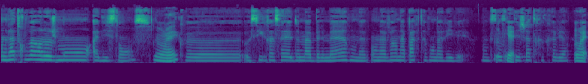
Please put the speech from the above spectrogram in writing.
On a trouvé un logement à distance. Ouais. Donc, euh, aussi grâce à l'aide de ma belle-mère, on, avait un appart avant d'arriver. Donc ça, c'est déjà très très bien. Ouais.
